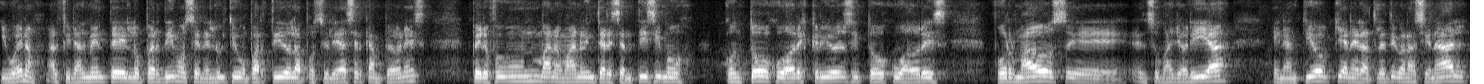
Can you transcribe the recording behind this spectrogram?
Y bueno, al finalmente lo perdimos en el último partido, la posibilidad de ser campeones, pero fue un mano a mano interesantísimo con todos jugadores criollos y todos jugadores formados eh, en su mayoría en Antioquia, en el Atlético Nacional,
